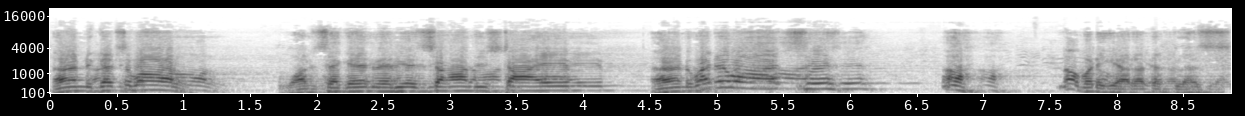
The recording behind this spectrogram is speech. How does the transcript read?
And gets the ball. Once again, maybe a chance this time. And what it was. Ah, nobody here at that place.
